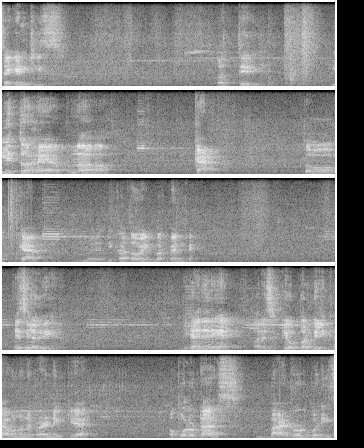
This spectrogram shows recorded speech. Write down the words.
सेकंड चीज़ और तेरी. ये तो है अपना कैप तो कैप मैं दिखाता हूँ एक बार पहन के. कैसी लग रही है? दिखाई दे रही है? और इसके ऊपर भी लिखा है, उन्होंने ब्रांडिंग किया है। Apollo tyres bad road buddies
